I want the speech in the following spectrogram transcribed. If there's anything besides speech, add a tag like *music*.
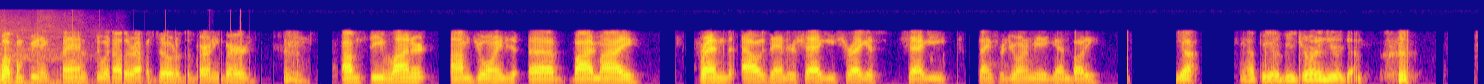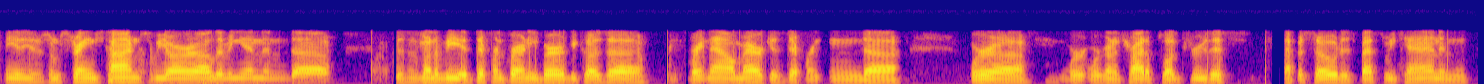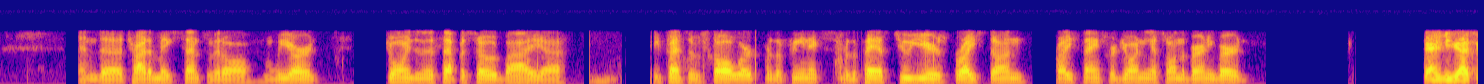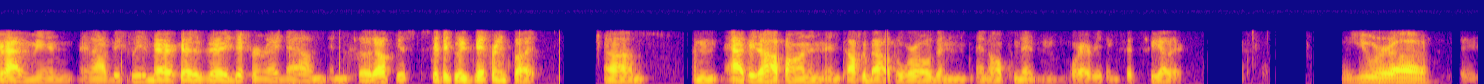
Welcome, Phoenix fans, to another episode of the Burning Bird. *clears throat* I'm Steve Leinert. I'm joined uh, by my friend Alexander Shaggy Shregus. Shaggy, thanks for joining me again, buddy. Yeah, happy to be joining you again. *laughs* These are some strange times we are uh, living in, and uh, this is going to be a different Burning Bird because uh, right now America is different, and uh, we're uh, we're we're going to try to plug through this episode as best we can, and and uh, try to make sense of it all. We are joined in this episode by uh, defensive stalwart for the Phoenix for the past two years, Bryce Dunn. Bryce, thanks for joining us on the Burning Bird. Thank you guys for having me. And, and obviously, America is very different right now, and, and Philadelphia specifically is different. But um, I'm happy to hop on and, and talk about the world and, and ultimate and where everything fits together. You were uh,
